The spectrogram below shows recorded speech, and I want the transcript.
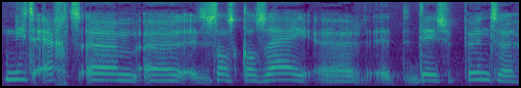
Niet echt. Um, uh, zoals ik al zei, uh, deze punten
